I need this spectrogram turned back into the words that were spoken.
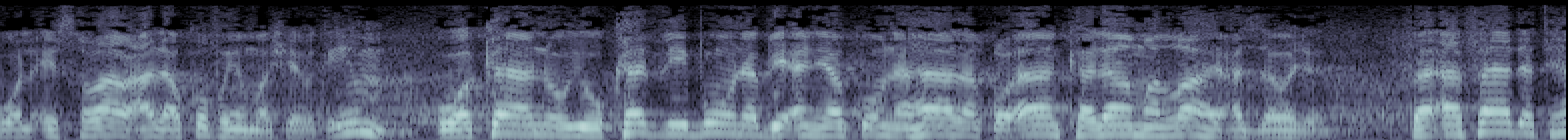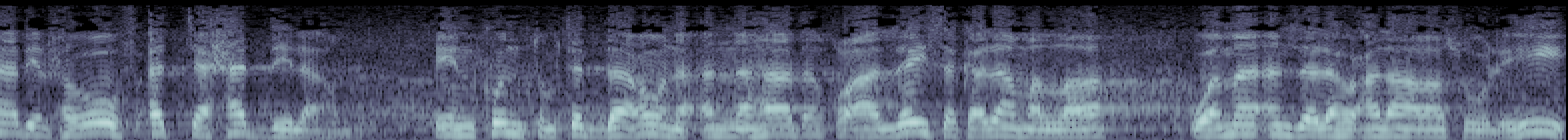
والإصرار على كفرهم وشركهم وكانوا يكذبون بأن يكون هذا القرآن كلام الله عز وجل. فأفادت هذه الحروف التحدي لهم. إن كنتم تدعون أن هذا القرآن ليس كلام الله وما أنزله على رسوله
